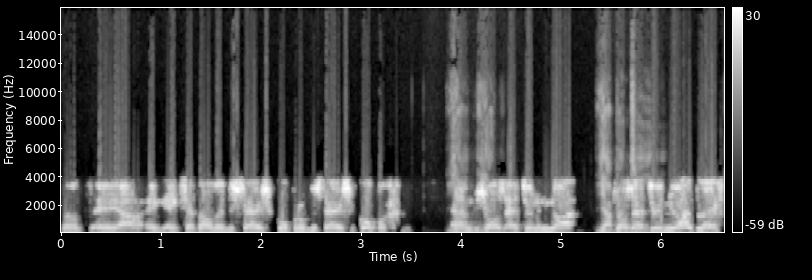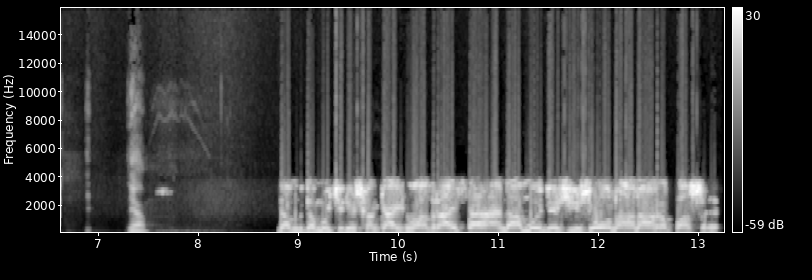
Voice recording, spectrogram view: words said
Want ja, ik, ik zet altijd de sterkste kopper op de sterkste kopper. Ja, en zoals Edwin, nu, Ja, zoals Edwin nu uitlegt, ja. Dan, dan moet je dus gaan kijken waar Verheid staat. En daar moet je dus je zone aan aan gaan passen.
